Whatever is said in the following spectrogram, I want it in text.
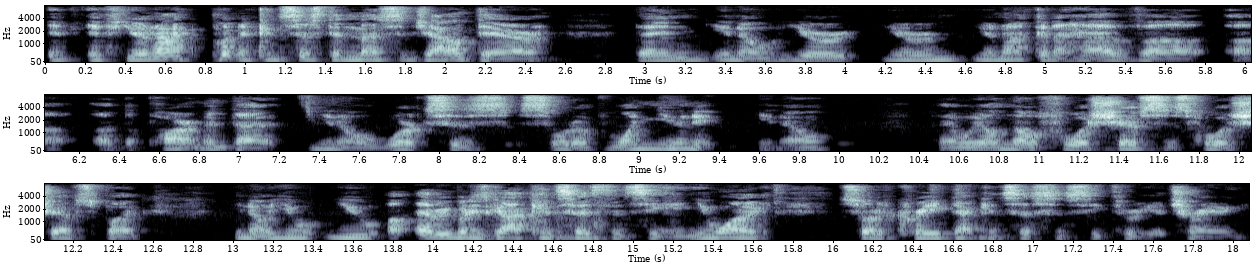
if, if you're not putting a consistent message out there, then you know you're you're you're not going to have a, a, a, department that you know works as sort of one unit. You know, and we all know four shifts is four shifts, but you know you you everybody's got consistency, and you want to sort of create that consistency through your training.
